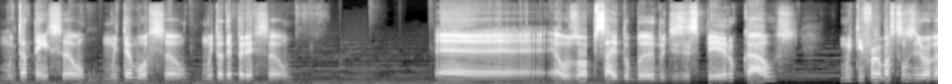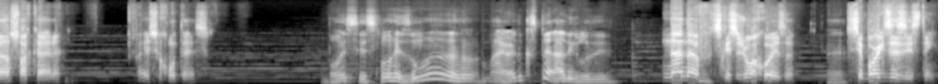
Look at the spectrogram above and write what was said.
Muita tensão, muita emoção, muita depressão. É, é o Zop sai do bando, desespero, caos. Muita informação se jogar na sua cara. É isso que acontece. Bom, esse, esse foi um resumo maior do que esperado, inclusive. Não, não, esqueci de uma coisa. É. Ciborgues existem.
